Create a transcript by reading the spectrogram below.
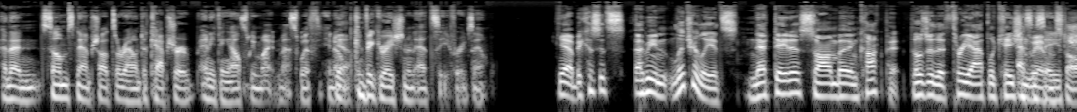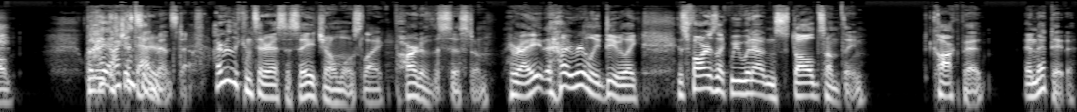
And then some snapshots around to capture anything else we might mess with, you know, Yeah. configuration in Etsy, for example. Yeah, because it's, I mean, literally it's NetData, Samba, and Cockpit. Those are the three applications we have installed. But I- it's I just consider- admin stuff. I really consider SSH almost like part of the system, right? I really do. Like, as far as like we went out and installed something, Cockpit and NetData.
